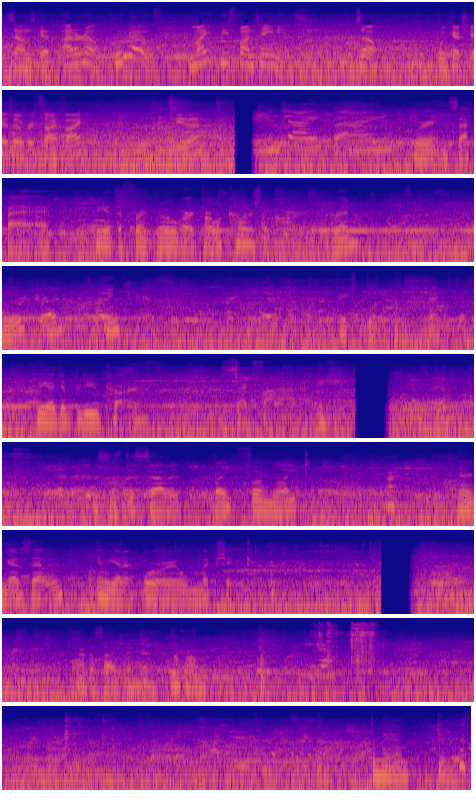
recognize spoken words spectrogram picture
Sounds good. I don't know. Who knows? Might be spontaneous. So we'll catch you guys over at Sci-Fi. See. Bye. We're in Sci-Fi. We got the front row of our car. What color is the car? Red? Blue? Red? Pink? Blue. Looks blue. Okay. We got the blue car. Sci-Fi. This is the salad by Fun Light. Erin got a salad. And we got an Oreo milkshake. right beside you here. No problem. Demand. Demand.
